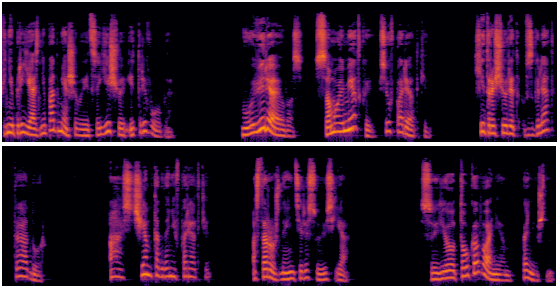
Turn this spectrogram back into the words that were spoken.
к неприязни подмешивается еще и тревога. «Уверяю вас, с самой меткой все в порядке». Хитро щурит взгляд, Теодор. А с чем тогда не в порядке? Осторожно интересуюсь я. С ее толкованием, конечно.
